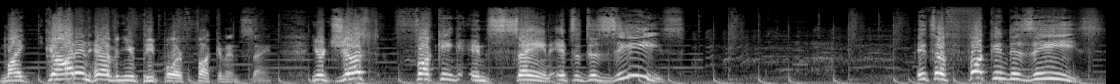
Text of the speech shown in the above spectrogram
My God in heaven, you people are fucking insane. You're just fucking insane. It's a disease. It's a fucking disease.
